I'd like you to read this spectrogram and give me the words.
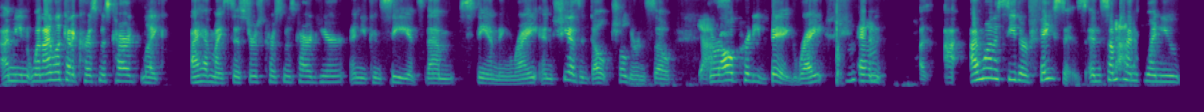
I mean when I look at a Christmas card, like I have my sister's Christmas card here, and you can see it's them standing, right? And she has adult children, so yes. they're all pretty big, right? Mm-hmm. And I, I want to see their faces. And sometimes yeah. when you,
